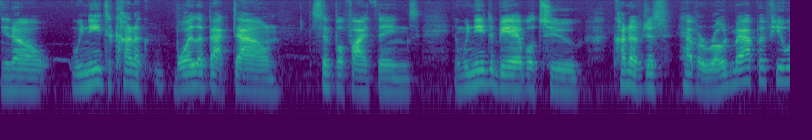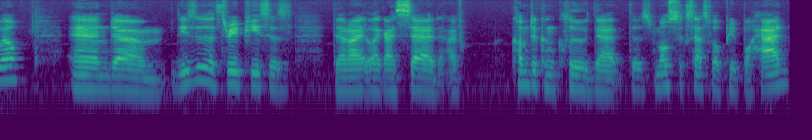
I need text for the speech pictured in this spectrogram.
you know, we need to kind of boil it back down, simplify things, and we need to be able to kind of just have a roadmap, if you will. And um, these are the three pieces that I, like I said, I've come to conclude that the most successful people had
